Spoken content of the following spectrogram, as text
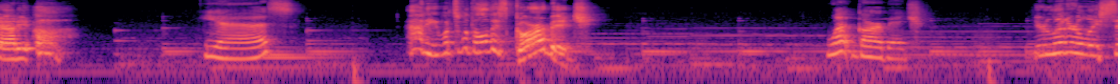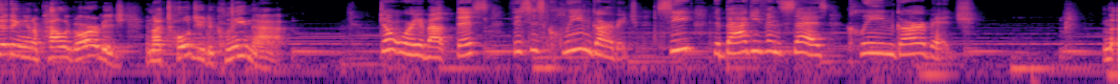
Addie. Yes? Addie, what's with all this garbage? What garbage? You're literally sitting in a pile of garbage, and I told you to clean that. Don't worry about this. This is clean garbage. See, the bag even says clean garbage. N-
